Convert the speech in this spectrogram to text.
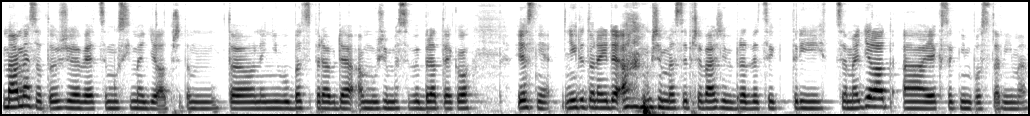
Máme za to, že věci musíme dělat, přitom to není vůbec pravda a můžeme si vybrat jako, jasně, někdy to nejde, ale můžeme si převážně vybrat věci, které chceme dělat a jak se k ním postavíme.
